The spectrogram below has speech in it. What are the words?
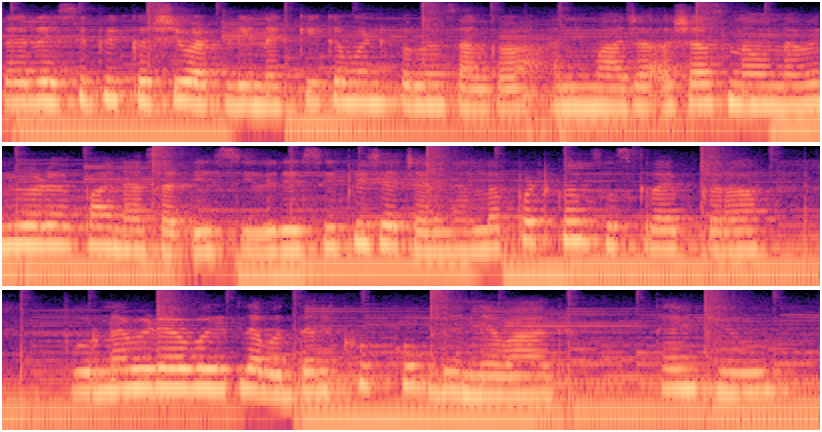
तर रेसिपी कशी वाटली नक्की कमेंट करून सांगा आणि माझ्या अशाच नवनवीन व्हिडिओ पाहण्यासाठी सी रेसिपीच्या चॅनलला पटकन सबस्क्राईब करा. पूर्ण व्हिडिओ बघितल्याबद्दल खूप खूप धन्यवाद. Thank you.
